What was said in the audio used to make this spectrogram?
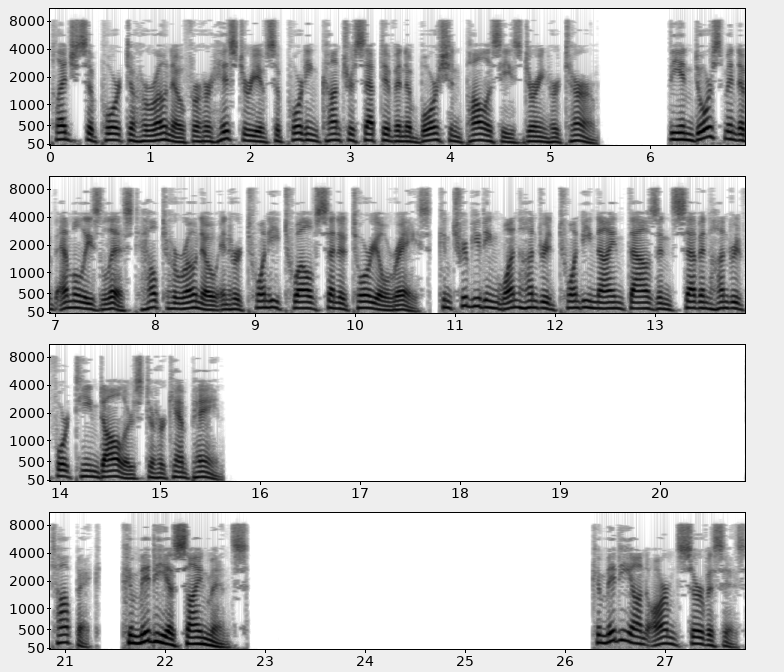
pledged support to Hirono for her history of supporting contraceptive and abortion policies during her term. The endorsement of Emily's List helped Hirono in her 2012 senatorial race, contributing $129,714 to her campaign. Committee assignments Committee on Armed Services.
